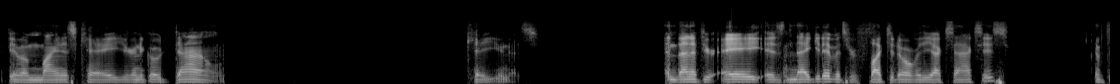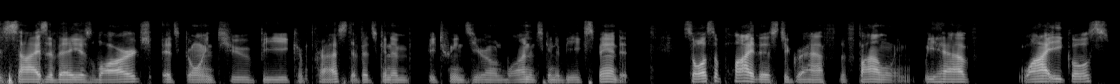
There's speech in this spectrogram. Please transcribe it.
If you have a minus k, you're going to go down k units. And then if your a is negative, it's reflected over the x-axis. If the size of a is large, it's going to be compressed. If it's going to between 0 and 1, it's going to be expanded. So let's apply this to graph the following. We have y equals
